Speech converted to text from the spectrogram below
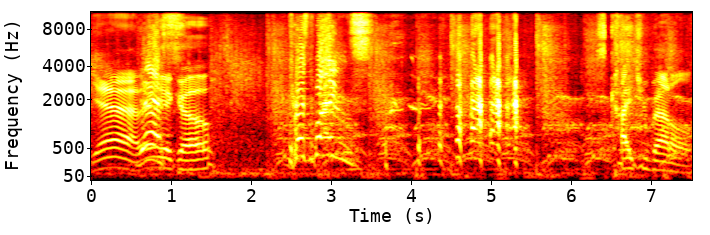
Yeah, there Yes! you go. Press buttons! It's kaiju battle.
